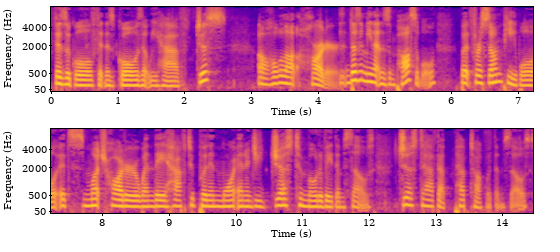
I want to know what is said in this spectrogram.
physical fitness goals that we have just a whole lot harder. It doesn't mean that it's impossible, but for some people, it's much harder when they have to put in more energy just to motivate themselves, just to have that pep talk with themselves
